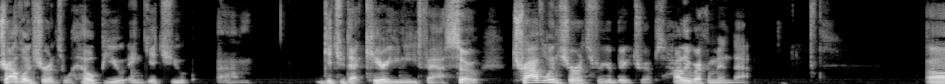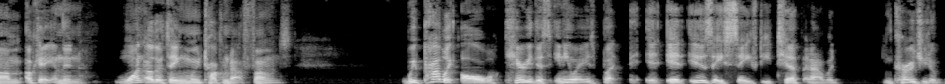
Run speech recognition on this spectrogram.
Travel insurance will help you and get you um, get you that care you need fast. So, travel insurance for your big trips. Highly recommend that. Um, okay, and then one other thing when we're talking about phones, we probably all carry this anyways, but it, it is a safety tip, and I would encourage you to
